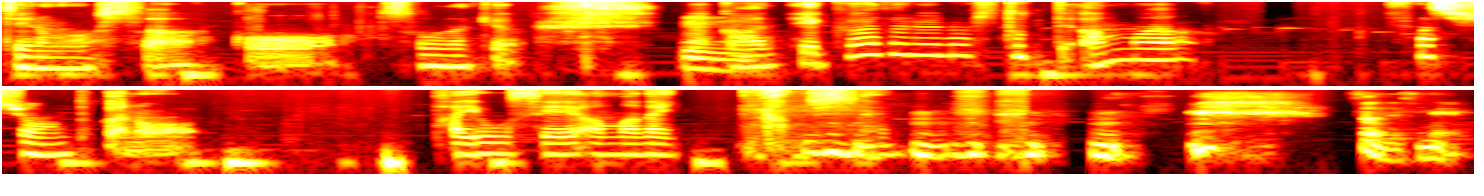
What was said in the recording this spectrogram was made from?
ていうのもさ、こう、そうだけど、なんか、エクアドルの人ってあんま、ファッションとかの多様性あんまないかもしれない？そうですね。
